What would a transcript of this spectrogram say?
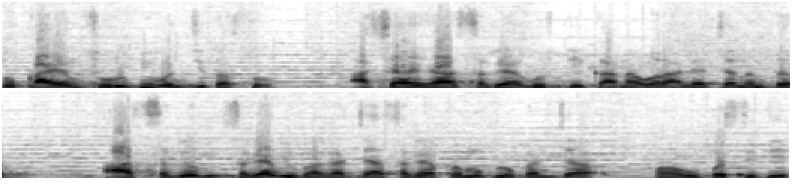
तो कायमस्वरूपी वंचित असतो. अशा ह्या सगळ्या गोष्टी कानावर आल्याच्यानंतर आज सगळं सगळ्या विभागाच्या सगळ्या प्रमुख लोकांच्या उपस्थितीत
